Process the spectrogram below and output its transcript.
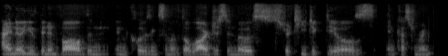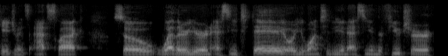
I know you've been involved in, in closing some of the largest and most strategic deals in customer engagements at Slack. So whether you're an SE today or you want to be an SE in the future,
